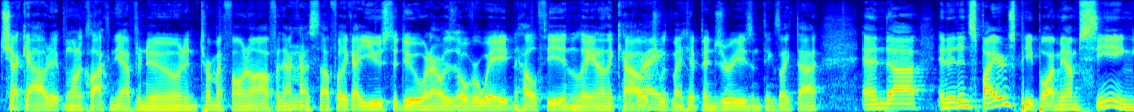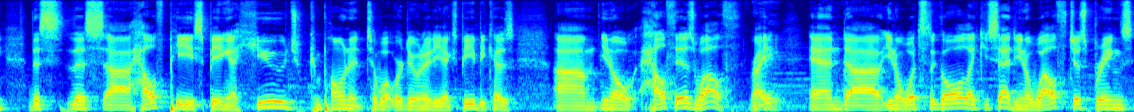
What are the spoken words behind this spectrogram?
check out at one o'clock in the afternoon and turn my phone off and that kind of stuff, like I used to do when I was overweight and healthy and laying on the couch Right. with my hip injuries and things like that. And uh, and it inspires people. I mean, I'm seeing this this uh, health piece being a huge component to what we're doing at EXP because um, you know health is wealth, right? Right. And uh, you know what's the goal? Like you said, you know, wealth just brings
